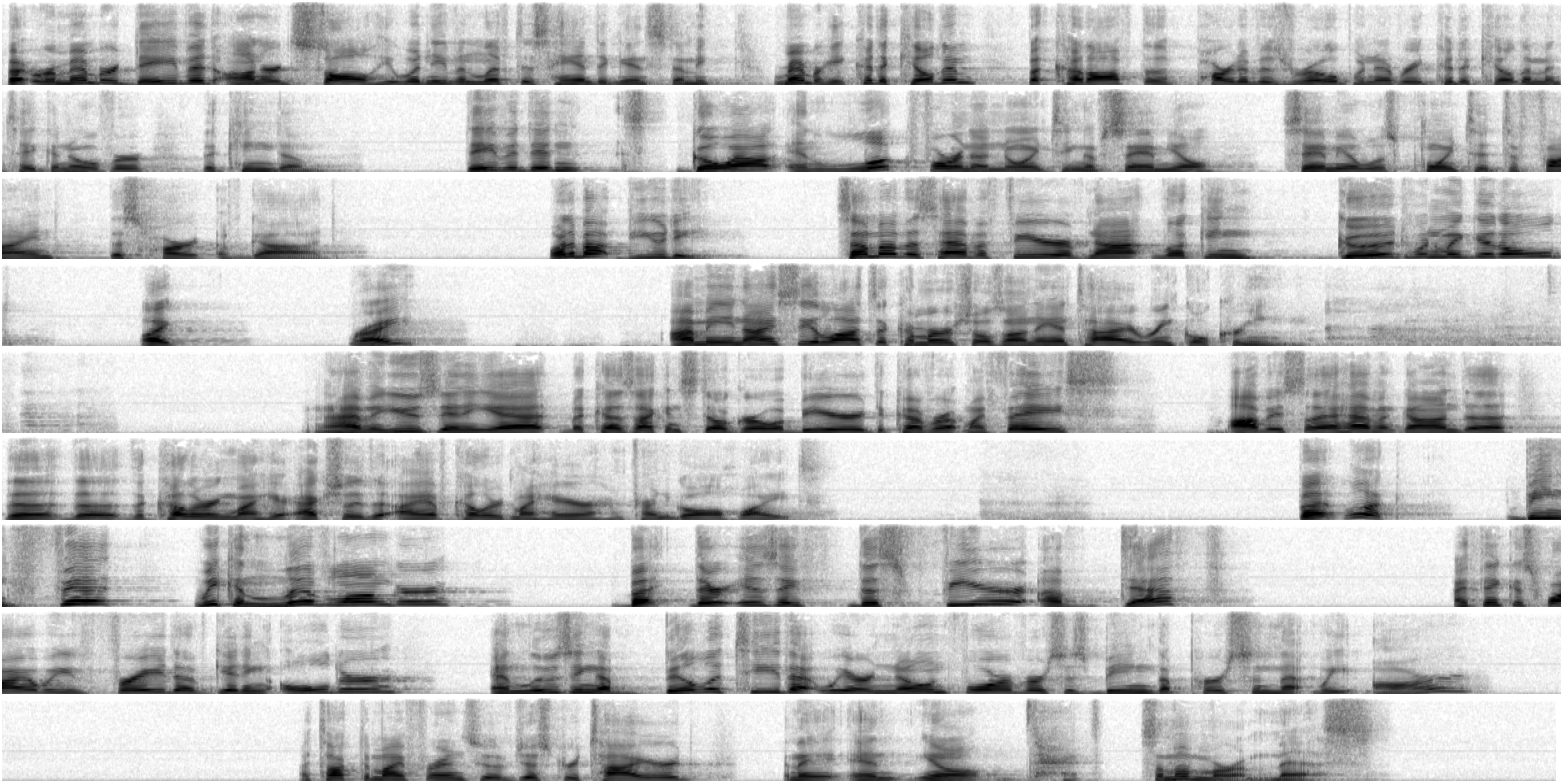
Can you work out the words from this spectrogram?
But remember, David honored Saul. He wouldn't even lift his hand against him. He, remember, he could have killed him, but cut off the part of his robe whenever he could have killed him and taken over the kingdom. David didn't go out and look for an anointing of Samuel. Samuel was pointed to find this heart of God. What about beauty? Some of us have a fear of not looking good when we get old. Like, right? I mean, I see lots of commercials on anti wrinkle cream. And I haven't used any yet because I can still grow a beard to cover up my face. Obviously, I haven't gone to the, the, the coloring my hair. Actually, the, I have colored my hair. I'm trying to go all white. But look, being fit, we can live longer, but there is a, this fear of death. I think is why we're afraid of getting older and losing ability that we are known for versus being the person that we are. I talk to my friends who have just retired, and they, and you know, some of them are a mess.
